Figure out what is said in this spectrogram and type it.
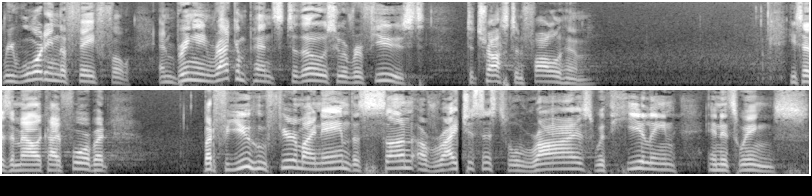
rewarding the faithful and bringing recompense to those who have refused to trust and follow him. He says in Malachi 4, but But for you who fear my name, the Sun of Righteousness will rise with healing in its wings.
